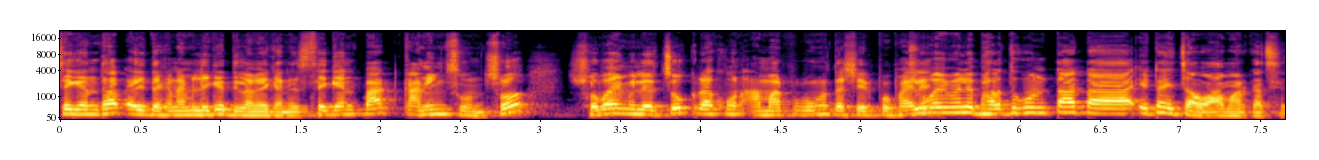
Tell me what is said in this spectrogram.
সেকেন্ড ধাপ, এই দেখেন আমি লিখে দিলাম এখানে second part coming soon so সবাই মিলে চোখ রাখুন আমার প্রবণতা সেই প্রোফাইলে সবাই মিলে ভালো থাকুন, টাটা, এটাই চাও আমার কাছে।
